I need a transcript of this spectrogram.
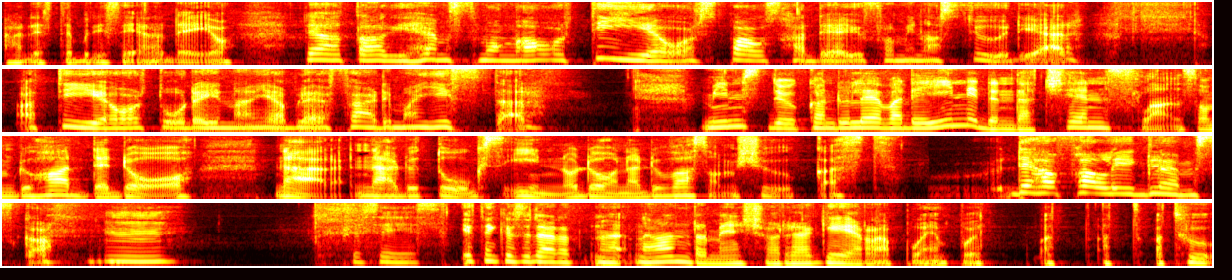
hade stabiliserat dig? Och... Det har tagit hemskt många år. Tio års paus hade jag ju från mina studier. Att tio år tog det innan jag blev färdig magister. Minns du, kan du leva dig in i den där känslan som du hade då när, när du togs in och då när du var som sjukast? Det har fallit i glömska. Mm. Precis. Jag tänker sådär att när, när andra människor reagerar på en på ett att, att, att hur,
